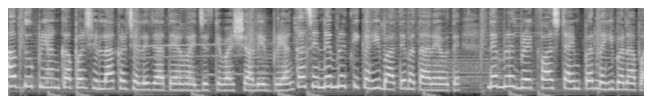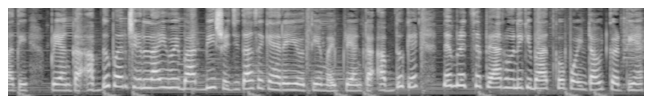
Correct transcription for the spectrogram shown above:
अब दो प्रियंका पर चिल्ला कर चले जाते हैं वहीं जिसके बाद शालीन प्रियंका से निमृत की कई बातें बता रहे होते। निमृत ब्रेकफास्ट टाइम पर नहीं बना पाती। प्रियंका अब्दू पर चिल्लाई हुई बात भी श्रीजिता से कह रही होती है। वहीं प्रियंका अब्दू के निमृत से प्यार होने की बात को पॉइंट आउट करती है।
